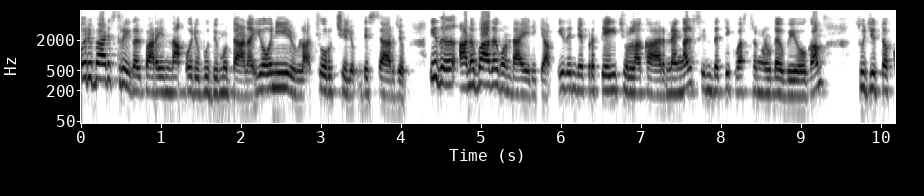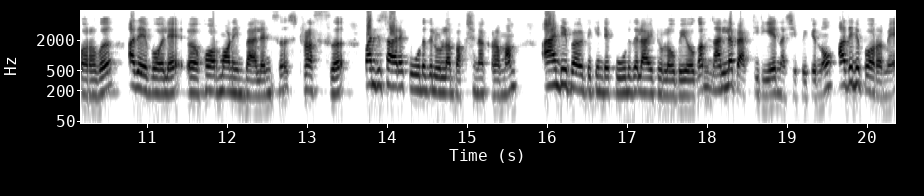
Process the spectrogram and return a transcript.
ഒരുപാട് സ്ത്രീകൾ പറയുന്ന ഒരു ബുദ്ധിമുട്ടാണ്. യോനിയിലുള്ള ചൊറിച്ചിലും ഡിസ്ചാർജും ഇത് അണുബാധ കൊണ്ടായിരിക്കാം. ഇതിന്റെ പ്രത്യേകിച്ചുള്ള കാരണങ്ങൾ സിന്തറ്റിക് വസ്ത്രങ്ങളുടെ ഉപയോഗം ശുചിത്വക്കുറവ് അതേപോലെ ഹോർമോൺ ഇംബാലൻസ് സ്ട്രെസ് പഞ്ചസാര കൂടുതലുള്ള ഭക്ഷണക്രമം ആന്റിബയോട്ടിക്കിന്റെ കൂടുതലായിട്ടുള്ള ഉപയോഗം നല്ല ബാക്ടീരിയയെ നശിപ്പിക്കുന്നു. അതിന് പുറമെ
